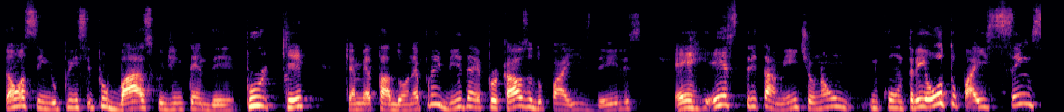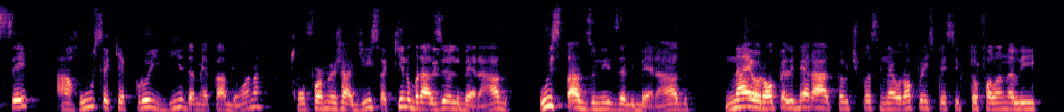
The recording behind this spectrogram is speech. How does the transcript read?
Então, assim, o princípio básico de entender por que, que a metadona é proibida é por causa do país deles, é estritamente, eu não encontrei outro país sem ser a Rússia que é proibida a metadona, conforme eu já disse, aqui no Brasil é liberado, os Estados Unidos é liberado, na Europa é liberado. Então, tipo assim, na Europa em específico, estou falando ali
